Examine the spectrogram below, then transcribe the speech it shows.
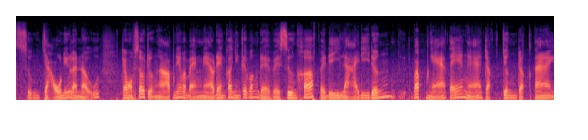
xương chậu nếu là nữ. Trong một số trường hợp nếu mà bạn nào đang có những cái vấn đề về xương khớp về đi lại đi đứng vấp ngã té ngã trật chân trật tay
